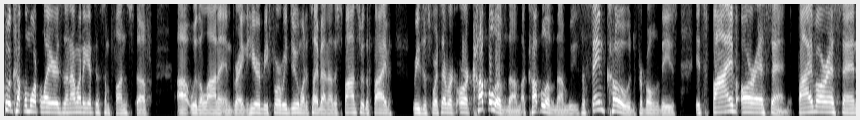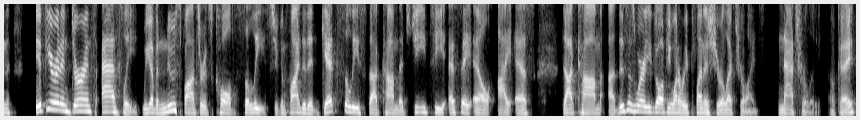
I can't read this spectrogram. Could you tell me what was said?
To a couple more players, and then I want to get to some fun stuff uh, with Alana and Greg here. Before we do, I want to tell you about another sponsor the Five Reasons Sports Network, or a couple of them. A couple of them. It's the same code for both of these. It's 5RSN. 5RSN. If you're an endurance athlete, we have a new sponsor. It's called Salis. You can find it at getsalis.com. That's G E T S A L I S. Dot com. Uh, this is where you go if you want to replenish your electrolytes. Naturally. Okay.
